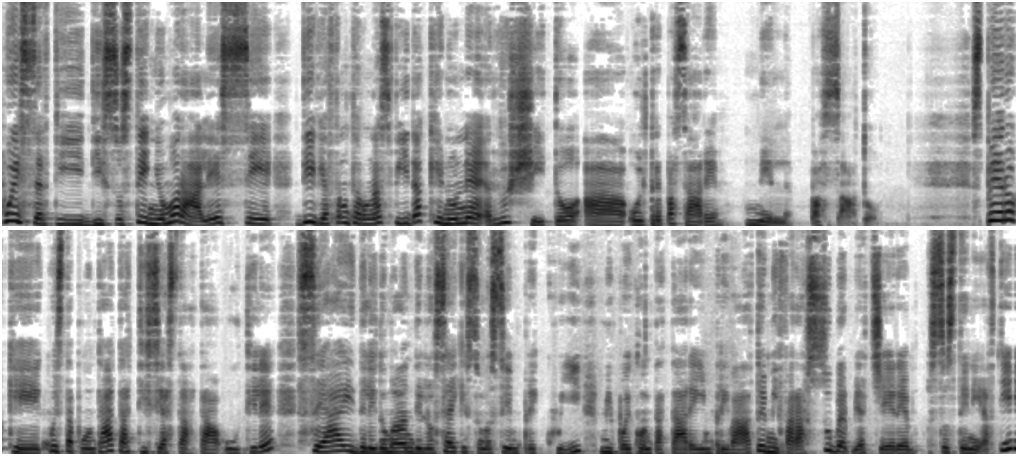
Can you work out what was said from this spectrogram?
può esserti di sostegno morale se devi affrontare una sfida che non è riuscito a oltrepassare nel passato. Spero che questa puntata ti sia stata utile. Se hai delle domande lo sai che sono sempre qui, mi puoi contattare in privato e mi farà super piacere sostenerti.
